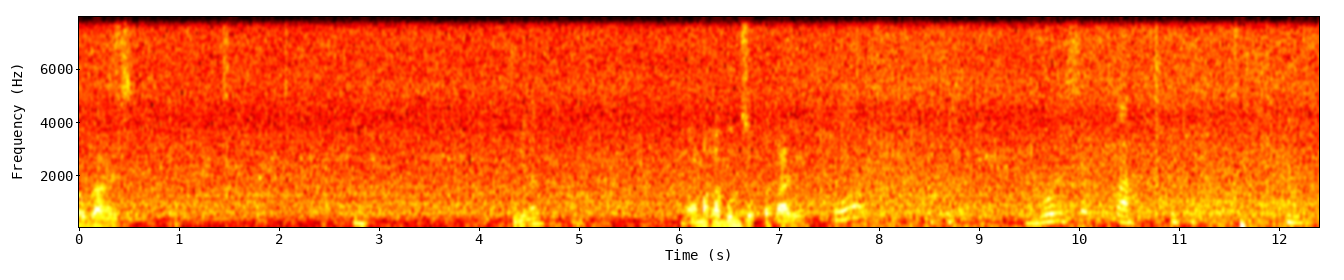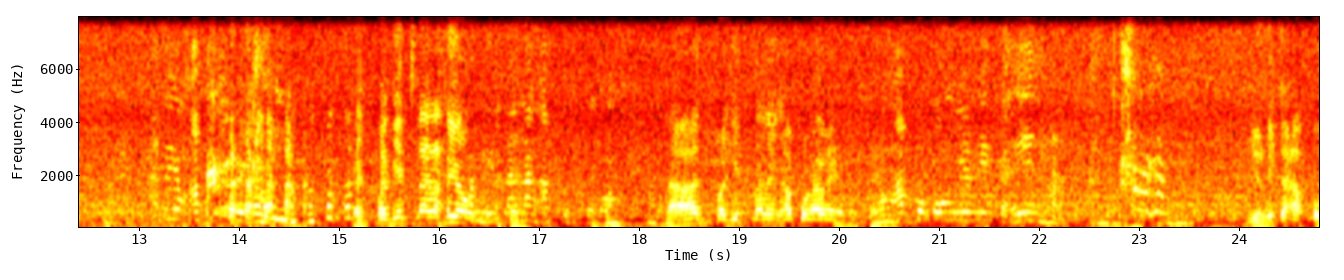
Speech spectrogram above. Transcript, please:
Hello guys. Sige na. Baka makabunso pa tayo. Oh. Bulso pa. Ito yung apo ko. Nagpagit na na yung... Pagkita ng apo ko. Nagpagit na na yung apo namin. Yung apo kong yunikain ha. Unika apo.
